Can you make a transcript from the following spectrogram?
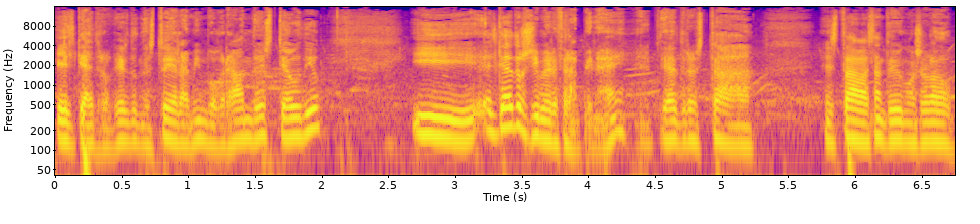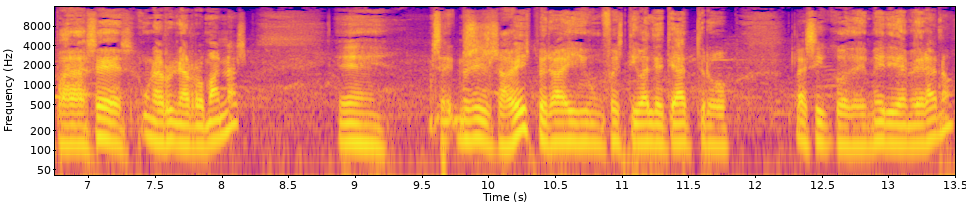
el teatro, que es donde estoy ahora mismo grabando este audio. Y el teatro sí merece la pena, ¿eh? El teatro está, está bastante bien conservado para ser unas ruinas romanas. Eh, no sé si lo sabéis, pero hay un festival de teatro clásico de Mérida en verano.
